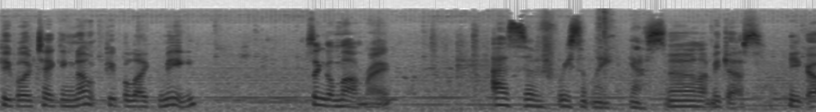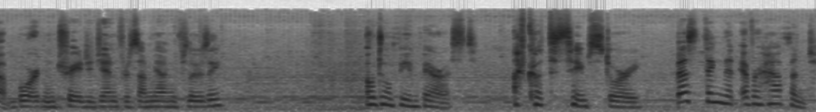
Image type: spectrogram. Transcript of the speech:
People are taking note, people like me. Single mom, right? As of recently, yes. Uh, let me guess. He got bored and traded in for some young floozy? Oh, don't be embarrassed. I've got the same story. Best thing that ever happened.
